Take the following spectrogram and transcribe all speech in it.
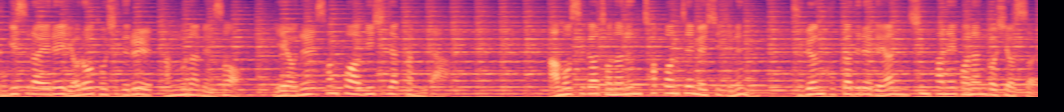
북이스라엘의 여러 도시들을 방문하면서 예언을 선포하기 시작합니다. 아모스가 전하는 첫 번째 메시지는 주변 국가들에 대한 심판에 관한 것이었어요.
